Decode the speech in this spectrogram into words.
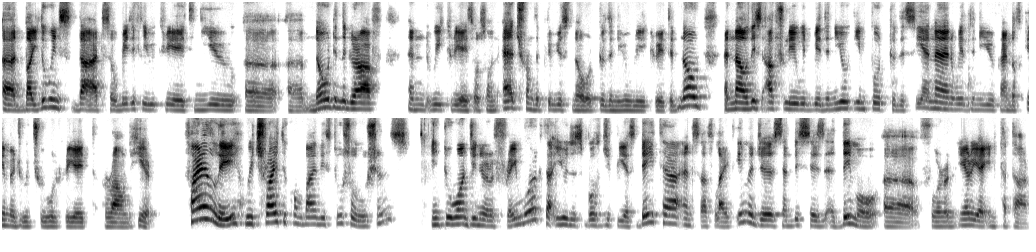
uh, by doing that, so basically we create a new uh, uh, node in the graph and we create also an edge from the previous node to the newly created node. And now this actually would be the new input to the CNN with the new kind of image which we will create around here. Finally, we try to combine these two solutions into one general framework that uses both GPS data and satellite images. And this is a demo uh, for an area in Qatar.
